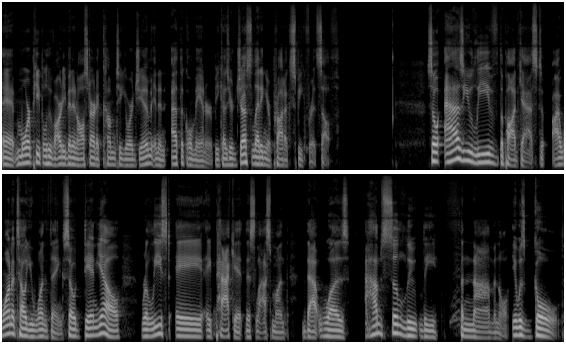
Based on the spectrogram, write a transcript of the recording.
uh, more people who've already been an all star to come to your gym in an ethical manner because you're just letting your product speak for itself. So, as you leave the podcast, I want to tell you one thing. So, Danielle released a, a packet this last month that was absolutely phenomenal. It was gold.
